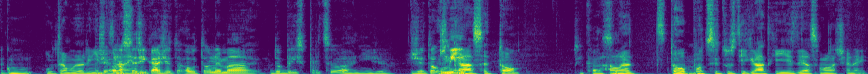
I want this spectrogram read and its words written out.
Jako ultramoderní design. ono se říká, že to auto nemá dobrý zpracování, že, že to umí. Říká se to, Říká se. ale z toho pocitu z té krátké jízdy já jsem nadšený.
